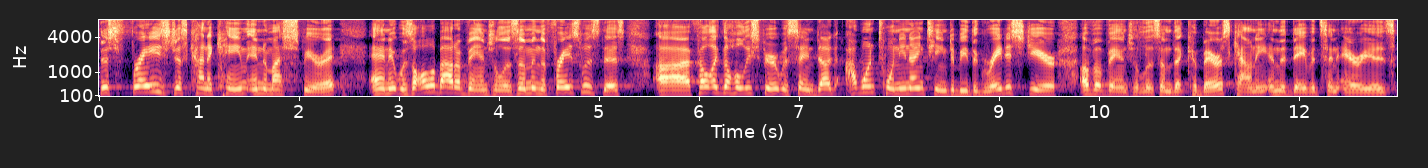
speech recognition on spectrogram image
this phrase just kind of came into my spirit, and it was all about evangelism. And the phrase was this uh, I felt like the Holy Spirit was saying, Doug, I want 2019 to be the greatest year of evangelism that Cabarrus County and the Davidson areas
